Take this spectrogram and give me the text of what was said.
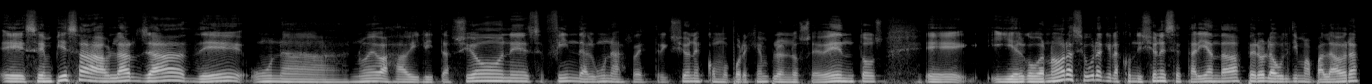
eh, se empieza a hablar ya de unas nuevas habilitaciones, fin de algunas restricciones, como por ejemplo en los eventos. eh, y el gobernador asegura que las condiciones estarían dadas, pero la última palabra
